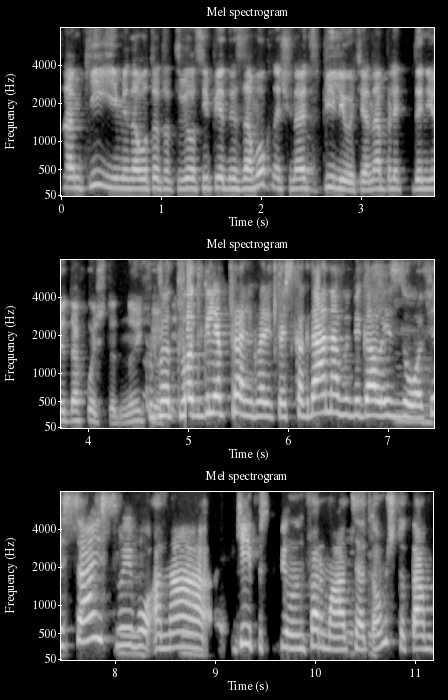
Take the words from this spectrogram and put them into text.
замки, и именно вот этот велосипедный замок начинает спиливать, и она, блядь, до нее доходит, что ну и. Вот, вот Глеб правильно говорит. То есть, когда она выбегала из офиса, из своего, она ей поступила информация о том, что там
